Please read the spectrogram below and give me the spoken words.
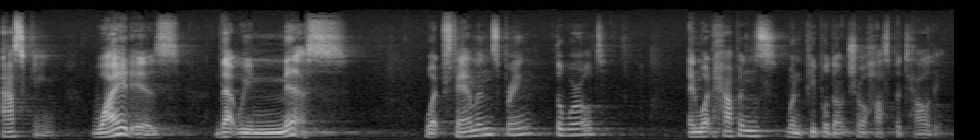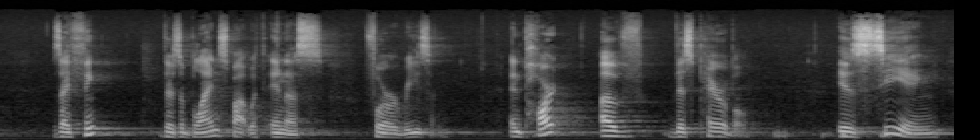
asking why it is that we miss what famines bring the world and what happens when people don't show hospitality. Because I think there's a blind spot within us for a reason. And part of this parable is seeing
